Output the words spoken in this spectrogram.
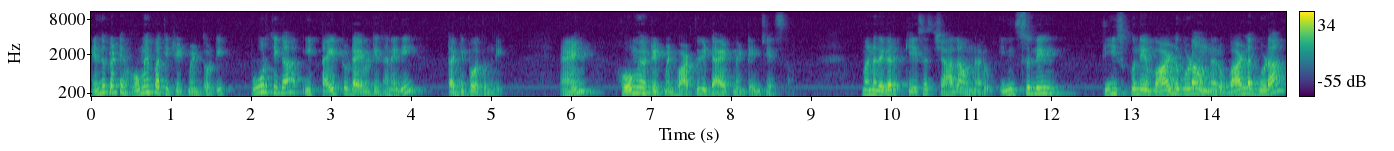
ఎందుకంటే హోమియోపతి ట్రీట్మెంట్ తోటి పూర్తిగా ఈ టైప్ టు డయాబెటీస్ అనేది తగ్గిపోతుంది. అండ్ హోమియో ట్రీట్మెంట్ వాడుతూ ఈ డయట్ మెయింటైన్ చేస్తాం. మన దగ్గర కేసెస్ చాలా ఉన్నారు. ఇన్సులిన్ తీసుకునే వాళ్ళు కూడా ఉన్నారు. వాళ్ళకు కూడా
